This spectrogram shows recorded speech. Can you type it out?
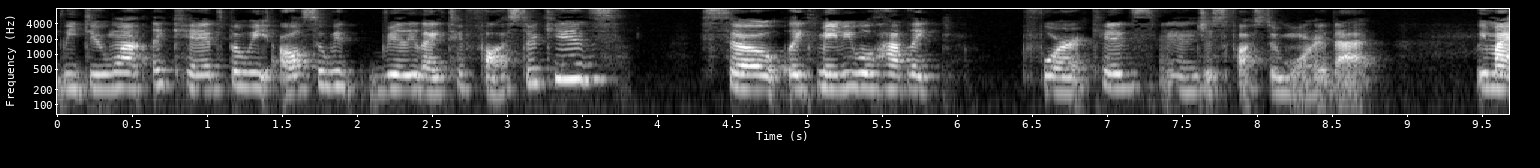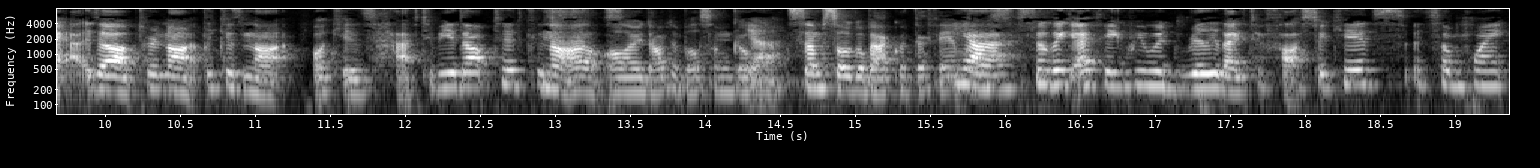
we do want like kids, but we also would really like to foster kids. So like maybe we'll have like four kids and then just foster more that we might adopt or not because not all kids have to be adopted. Cause, not all, all are adoptable. Some go. Yeah. Some still go back with their families. Yeah, so like I think we would really like to foster kids at some point.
